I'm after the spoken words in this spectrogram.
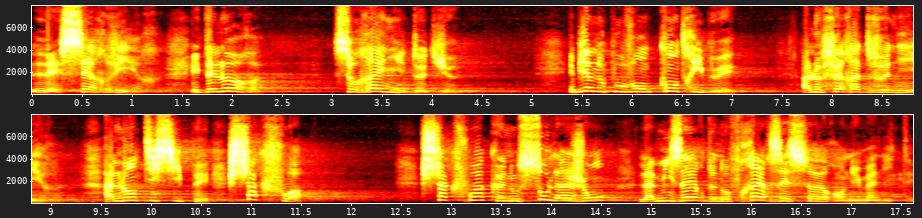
les servir. Et dès lors, ce règne de Dieu, eh bien nous pouvons contribuer à le faire advenir, à l'anticiper chaque fois, chaque fois que nous soulageons la misère de nos frères et sœurs en humanité.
